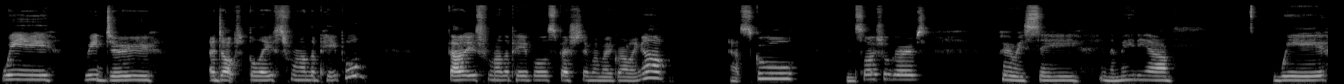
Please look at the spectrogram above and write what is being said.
We we do adopt beliefs from other people, values from other people, especially when we're growing up, at school, in social groups, who we see in the media. We,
